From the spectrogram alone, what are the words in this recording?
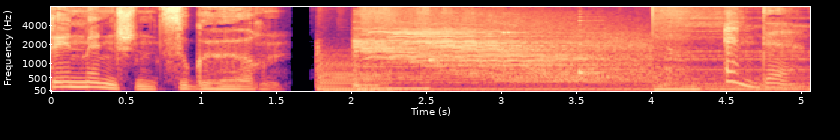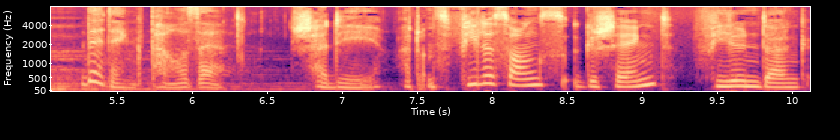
den Menschen zu gehören. Ende der Denkpause. Shadi hat uns viele Songs geschenkt. Vielen Dank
